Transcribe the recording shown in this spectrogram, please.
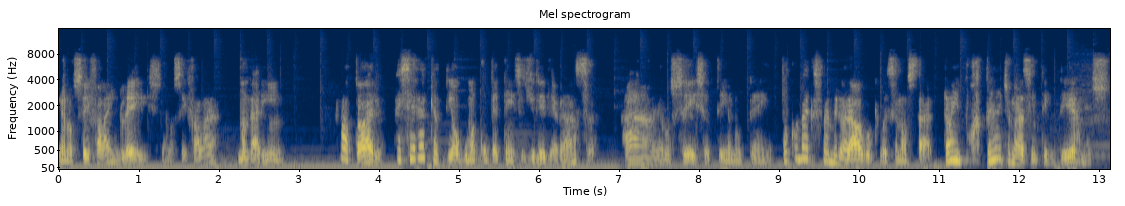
Eu não sei falar inglês, eu não sei falar mandarim. É notório. Mas será que eu tenho alguma competência de liderança? Ah, eu não sei se eu tenho ou não tenho. Então, como é que você vai melhorar algo que você não sabe? Então, é importante nós entendermos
